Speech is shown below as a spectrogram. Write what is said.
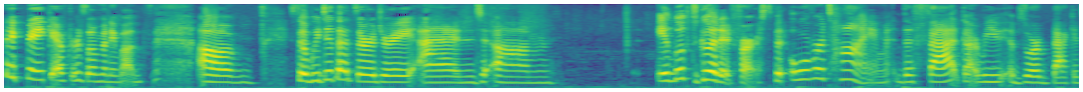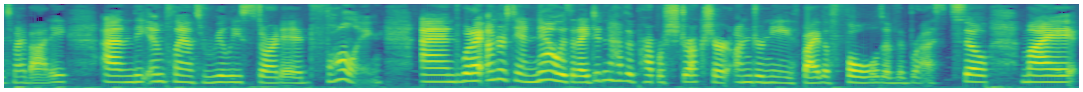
they make after so many months. Um, so we did that surgery, and um, it looked good at first, but over time, the fat got reabsorbed back into my body and the implants really started falling. And what I understand now is that I didn't have the proper structure underneath by the fold of the breast. So my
